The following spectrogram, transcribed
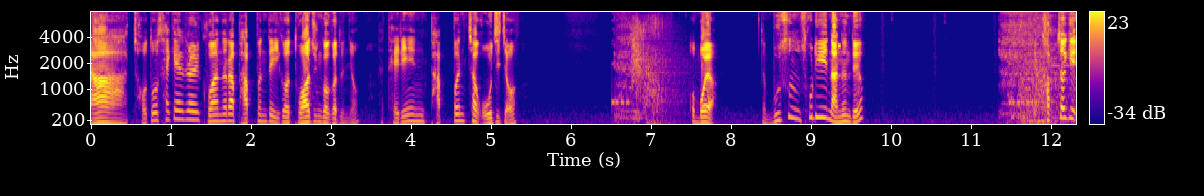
야, 저도 세계를 구하느라 바쁜데 이거 도와준 거거든요. 대리인 바쁜 척 오지죠. 어, 뭐야? 무슨 소리 났는데요? 갑자기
